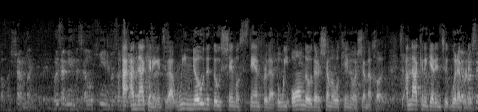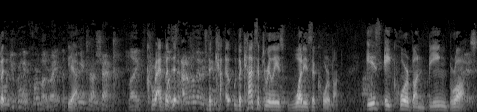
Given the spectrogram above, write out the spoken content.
of Hashem? Like, what does that mean? This Elohim versus Hashem? I, I'm not getting into that. We know that those shemos stand for that, but we all know that Hashem Elokeinu Hashem Echad. So I'm not going to get into Yeah, whatever but it saying, but when you bring a korban, right? Like, Yeah. you bring it to Hashem. Like, correct. But what is the. I don't really the, co- the concept really is what is a korban? Is a korban being brought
